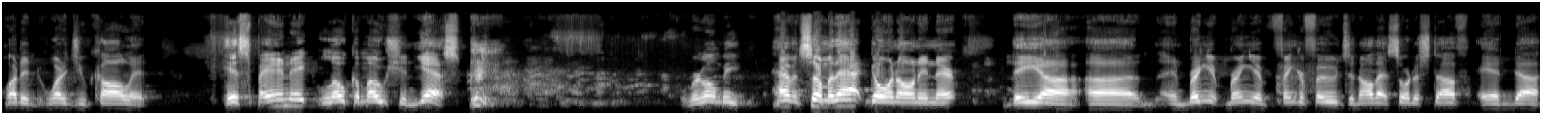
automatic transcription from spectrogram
what did what did you call it? Hispanic locomotion. Yes, we're going to be having some of that going on in there. The uh, uh, and bring you bring you finger foods and all that sort of stuff. And uh,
